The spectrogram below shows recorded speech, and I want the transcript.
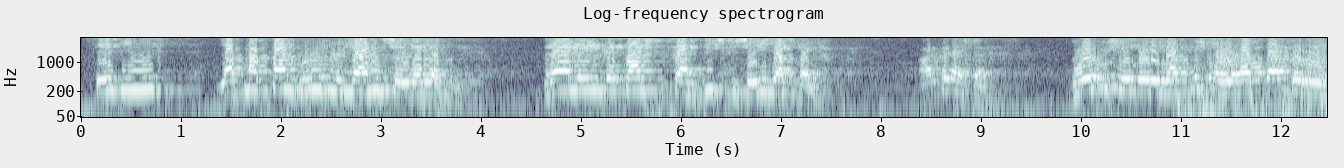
Sevdiğiniz, yapmaktan gurur duyacağınız şeyleri yapın. Değerlerinize ters düşen hiçbir şeyi yapmayın. Arkadaşlar, doğru şeyleri yapmış olmaktan dolayı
